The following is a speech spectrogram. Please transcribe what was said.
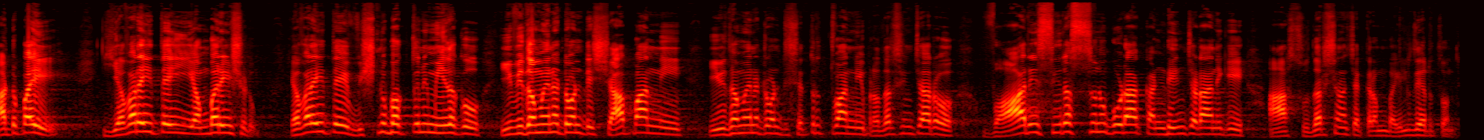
అటుపై ఎవరైతే ఈ అంబరీషుడు ఎవరైతే విష్ణు భక్తుని మీదకు ఈ విధమైనటువంటి శాపాన్ని ఈ విధమైనటువంటి శత్రుత్వాన్ని ప్రదర్శించారో వారి శిరస్సును కూడా ఖండించడానికి ఆ సుదర్శన చక్రం బయలుదేరుతుంది.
